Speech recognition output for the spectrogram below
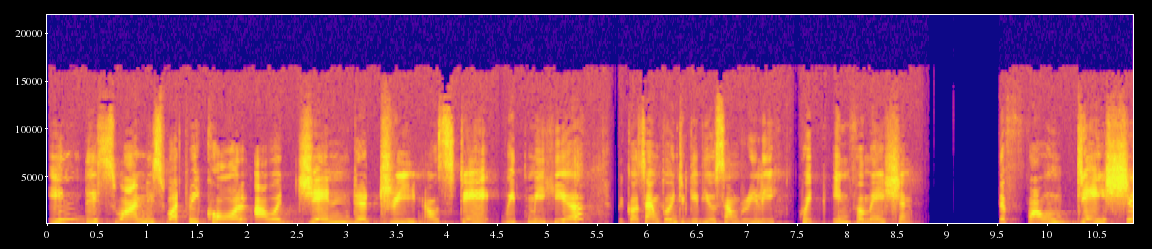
in this one is what we call our gender tree. Now, stay with me here because I'm going to give you some really quick information. The foundation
